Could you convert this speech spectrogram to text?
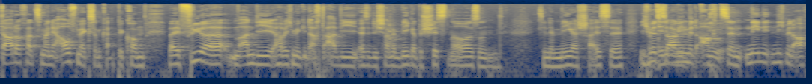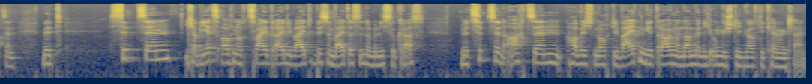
dadurch hat es meine Aufmerksamkeit bekommen. Weil früher waren die, habe ich mir gedacht, ah, wie, also die schauen ja mega beschissen aus und sind ja mega scheiße. Ich würde sagen mit wie- 18, nee, nee, nicht mit 18, mit 17, ich habe jetzt auch noch zwei, drei, die weit, ein bisschen weiter sind, aber nicht so krass. Mit 17, 18 habe ich noch die Weiten getragen und dann bin ich umgestiegen auf die Calvin Klein.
